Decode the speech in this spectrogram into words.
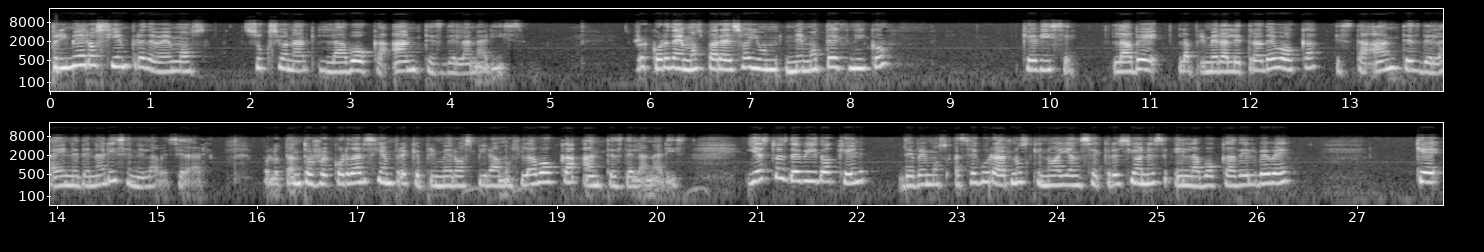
Primero siempre debemos succionar la boca antes de la nariz. Recordemos, para eso hay un mnemotécnico que dice, la B, la primera letra de boca, está antes de la N de nariz en el abecedario. Por lo tanto, recordar siempre que primero aspiramos la boca antes de la nariz. Y esto es debido a que debemos asegurarnos que no hayan secreciones en la boca del bebé que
